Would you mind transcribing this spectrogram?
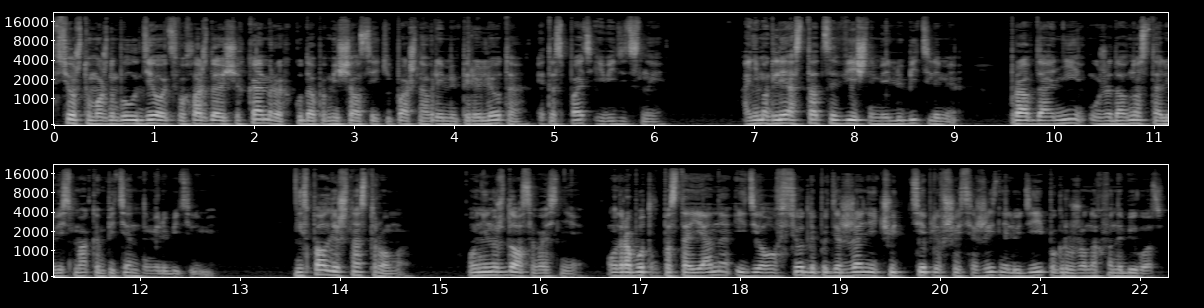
Все, что можно было делать в охлаждающих камерах, куда помещался экипаж на время перелета, это спать и видеть сны. Они могли остаться вечными любителями, правда они уже давно стали весьма компетентными любителями. Не спал лишь Настрома. Он не нуждался во сне, он работал постоянно и делал все для поддержания чуть теплившейся жизни людей, погруженных в анабиоз.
